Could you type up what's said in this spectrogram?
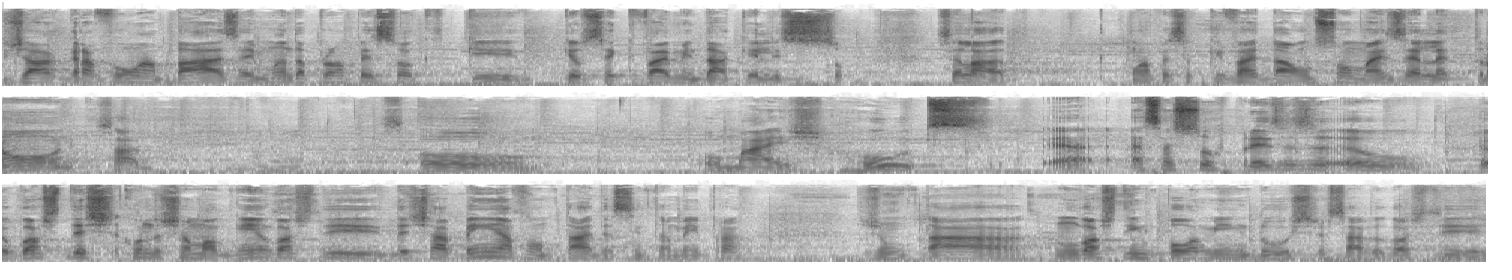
já gravou uma base, aí manda para uma pessoa que, que, que eu sei que vai me dar aquele som, sei lá, uma pessoa que vai dar um som mais eletrônico, sabe? Ou, ou mais roots. É, essas surpresas eu, eu gosto de deixar, quando eu chamo alguém, eu gosto de deixar bem à vontade assim também para juntar. Não gosto de impor a minha indústria, sabe? Eu gosto de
